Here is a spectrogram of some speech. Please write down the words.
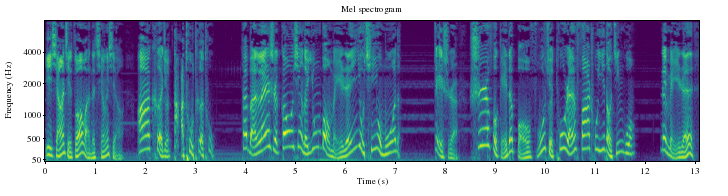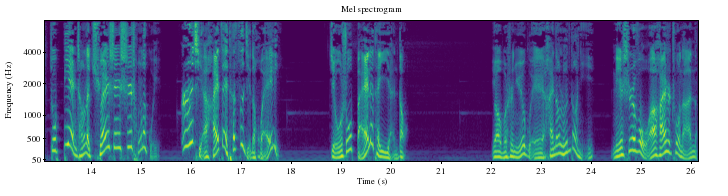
一想起昨晚的情形。阿克就大吐特吐，他本来是高兴的拥抱美人，又亲又摸的。这时，师傅给的宝符却突然发出一道金光，那美人就变成了全身尸虫的鬼，而且还在他自己的怀里。九叔白了他一眼，道：“要不是女鬼，还能轮到你？你师傅我还是处男呢。”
